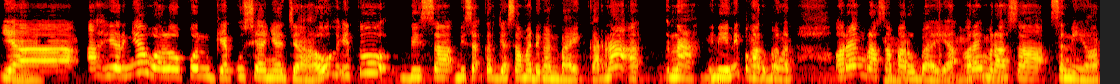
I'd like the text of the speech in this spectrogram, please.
ya mm -hmm. akhirnya walaupun gap usianya jauh itu bisa bisa kerjasama dengan baik karena nah mm -hmm. ini ini pengaruh banget orang yang merasa parubaya, mm -hmm. orang yang merasa senior,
